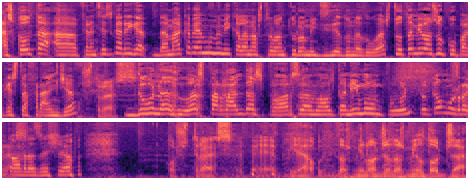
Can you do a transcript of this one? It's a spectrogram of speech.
Escolta, uh, Francesc Garriga, demà acabem una mica la nostra aventura al migdia d'una a dues. Tu també vas ocupar aquesta franja d'una a dues parlant d'esports amb el Tenim un punt. Tu com ho Ostres. recordes, això? Ostres, eh, mira, 2011-2012.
